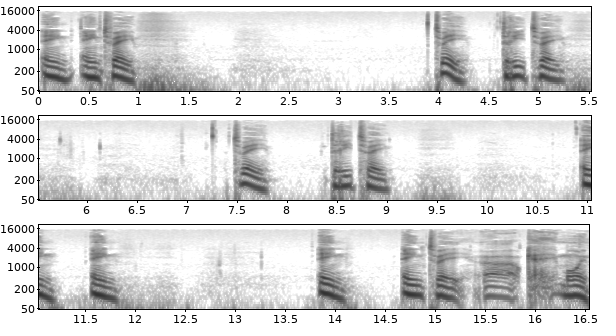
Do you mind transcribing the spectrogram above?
1, 1, 2. 2, 3, 2. 2, 3, 2. 1, 1. 1, 1, 2. Ah, Oké, mooi.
